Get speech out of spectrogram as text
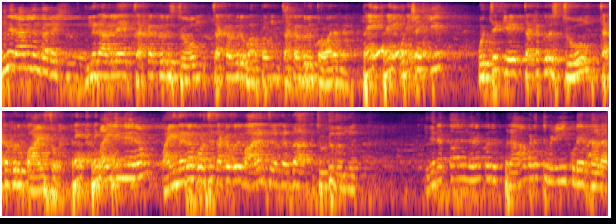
ഇന്ന് രാവിലെ എന്താ കഴിച്ചത്? ഇന്ന് രാവിലെ ചക്കക്കുരു സ്റ്റൂവും ചക്കക്കുരു വറുത്തതും ചക്കക്കുരു തോരനും. ഉച്ചയ്ക്ക് ഉച്ചയ്ക്ക്? ചക്കക്കുരു സ്റ്റൂവും ചക്കക്കുരു പായസവും. വൈകുന്നേരം? വൈകുന്നേരം കുറച്ച് ചക്കക്കുരു ബാലൻസ് കിടന്നിട്ട് ചുട്ടു തിന്നു. ഇതിനേക്കാളും നിനക്കൊരു പ്ലാവെടുത്ത് വിഴുകി കൂടെ എന്താടാ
